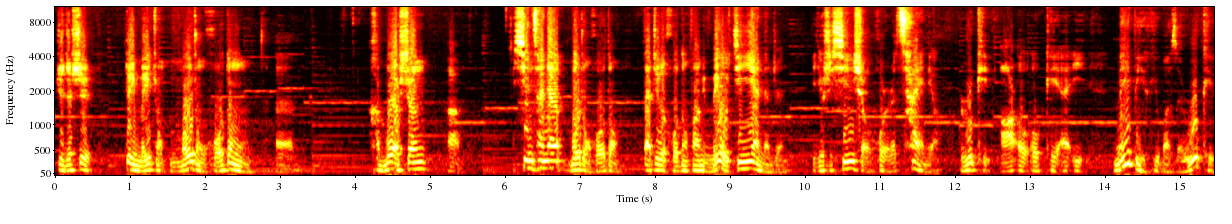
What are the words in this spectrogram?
指的是对每种某种活动呃很陌生啊，新参加某种活动，在这个活动方面没有经验的人，也就是新手或者是菜鸟。Rookie R O O K I E. Maybe he was a rookie.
